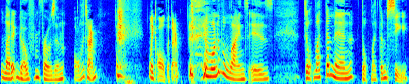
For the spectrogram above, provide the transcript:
Let It Go from Frozen all the time. like all the time. and one of the lines is Don't let them in, don't let them see.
